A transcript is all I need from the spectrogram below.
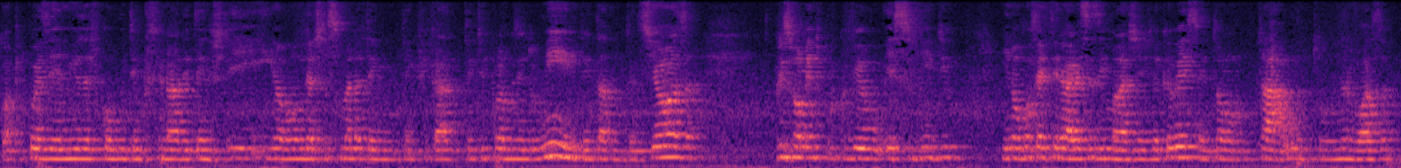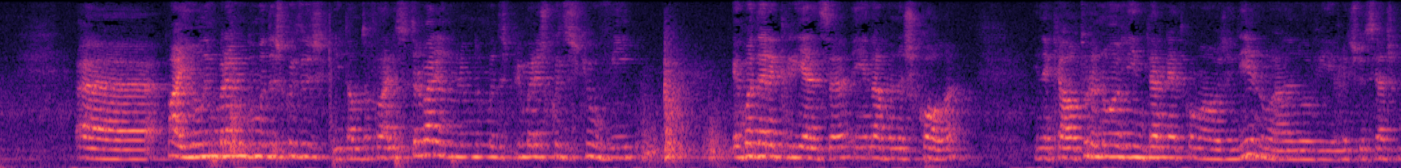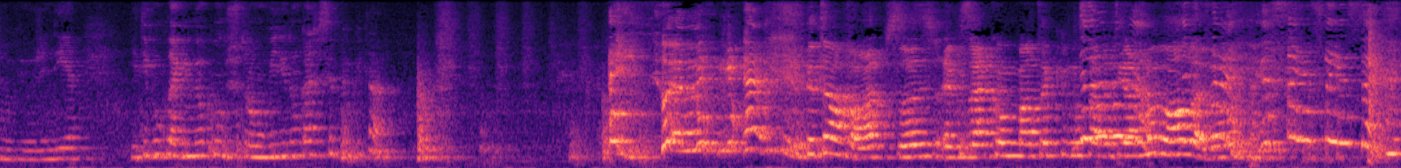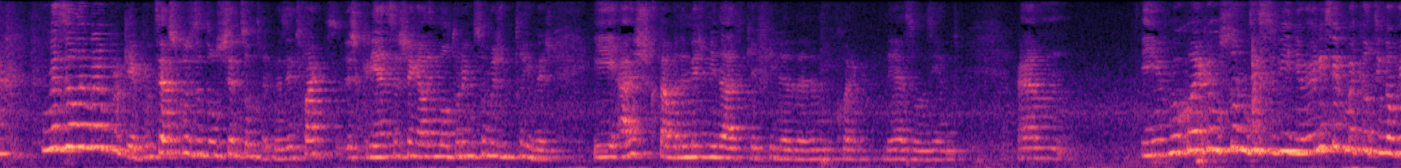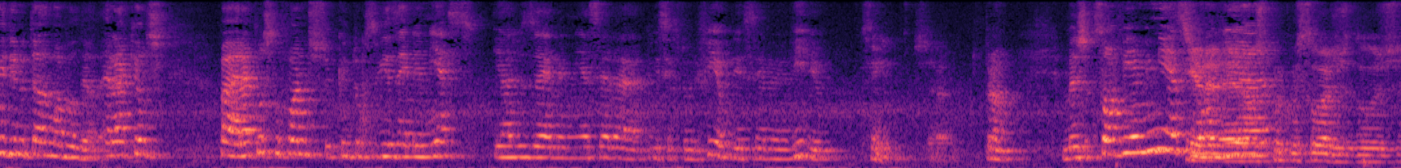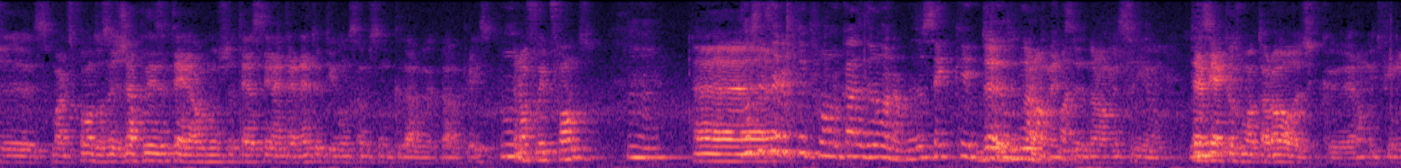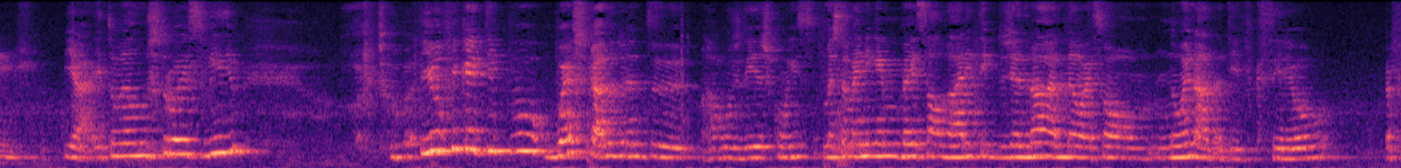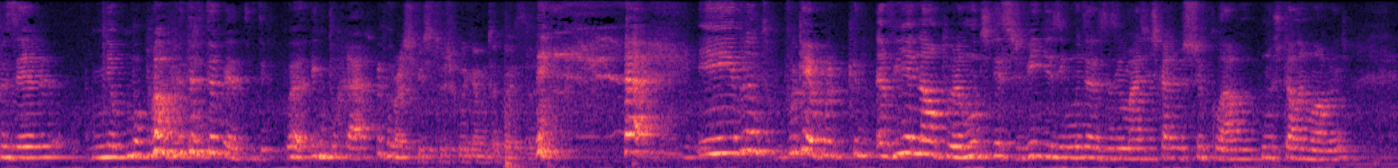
qualquer coisa, e a miúda ficou muito impressionada e, tem, e, e ao longo desta semana tem, tem, ficado, tem tido problemas em dormir, tem estado muito ansiosa, principalmente porque viu esse vídeo e não consegue tirar essas imagens da cabeça, então está muito nervosa. Ah, pá, eu lembrei-me de uma das coisas, e estamos a falar isso trabalho, eu lembrei-me de uma das primeiras coisas que eu vi eu quando era criança e andava na escola, e naquela altura não havia internet como há hoje em dia, não, há, não havia redes sociais como havia hoje em dia, e tive um colega meu que mostrou um vídeo de um gajo a ser decapitado. Eu estava a falar de pessoas a gozar como malta que não sabe tirar uma bola. Eu sei, eu sei, eu sei. Mas eu lembrei porquê? Porque disseste que os adolescentes são terríveis. E de facto, as crianças chegam ali uma altura em que são mesmo terríveis. E acho que estava na mesma idade que a filha da minha colega, 10, 11 anos. Ahm, e o meu colega mostrou-nos esse vídeo. Eu nem sei como é que ele tinha o vídeo no telemóvel dele. Era aqueles, pá, era aqueles telefones que tu recebias em MMS. E às vezes a MMS era, podia ser fotografia, podia ser vídeo. Sim, já. Pronto. Mas só havia MMS, Sim, não era, eram os havia. precursores dos eh, smartphones, ou seja, já podias até alguns até aceder à internet. Eu tive um Samsung que dava, que dava para isso. Hum. Eram flip phones. Uhum. Ah, Não sei se era flip phone no caso dele ou não, mas eu sei que. de- normalmente, normalmente seriam. Até havia aqueles Motorolas que eram muito fininhos. Yeah, então ele mostrou esse vídeo e eu fiquei tipo bué chocada durante alguns dias com isso, mas também ninguém me veio salvar e tipo do género, ah não, é só. um- não é nada, tive que ser eu a fazer o meu, meu próprio tratamento, tipo, a empurrar. Eu acho que isto explica muita coisa. E pronto, porquê? Porque havia na altura muitos desses vídeos e muitas dessas imagens que às vezes circulavam nos telemóveis,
